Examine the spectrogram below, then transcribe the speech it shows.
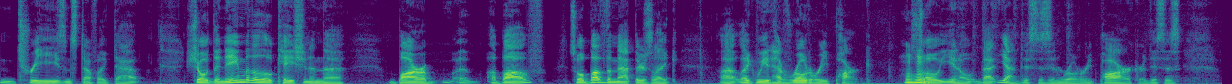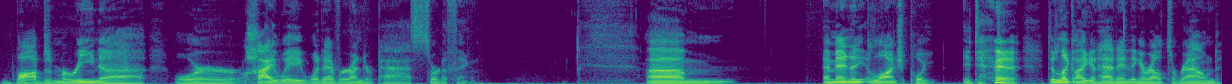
and trees and stuff like that. Showed the name of the location in the bar ab- uh, above. So above the map, there's like uh, like we'd have Rotary Park. Mm-hmm. So you know that yeah, this is in Rotary Park or this is Bob's Marina or Highway whatever underpass sort of thing. Um, amenity launch point. It didn't look like it had anything else around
